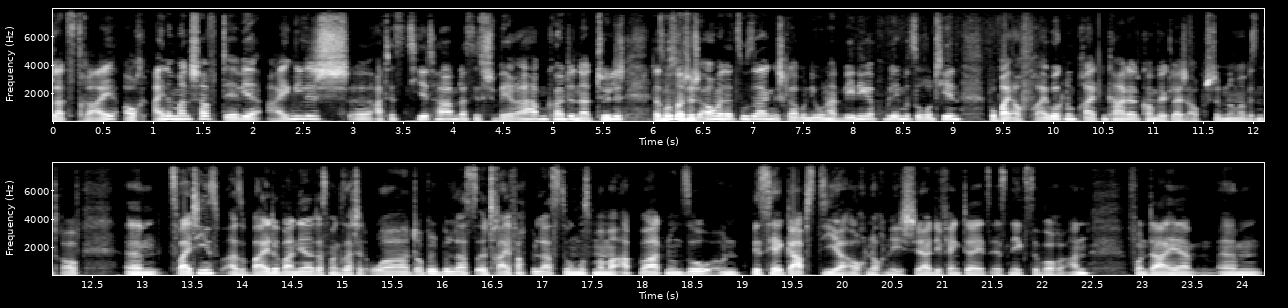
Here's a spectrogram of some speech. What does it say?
Platz 3, auch eine Mannschaft, der wir eigentlich äh, attestiert haben, dass sie es schwerer haben könnte. Natürlich, das muss man natürlich auch mal dazu sagen. Ich glaube, Union hat weniger Probleme zu rotieren, wobei auch Freiburg einen breiten Kader hat, kommen wir gleich auch bestimmt noch mal ein bisschen drauf. Ähm, zwei Teams, also beide waren ja, dass man gesagt hat, oh, Doppelbelastung, äh, Dreifachbelastung muss man mal abwarten und so. Und bisher gab es die ja auch noch nicht. Ja, die fängt ja jetzt erst nächste Woche an. Von daher ähm,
